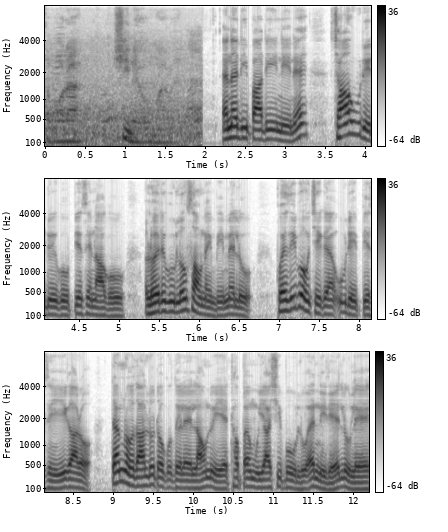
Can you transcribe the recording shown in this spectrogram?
သဘောထားရှိနေအောင်ပါပဲ NLD ပါတီအနေနဲ့ချောင်းဥပဒေတွေကိုပြင်ဆင်တာကိုအလွယ်တကူလှုံ့ဆော်နိုင်ပေမဲ့လို့ဖွဲ့စည်းပုံအခြေခံဥပဒေပြင်ဆင်ရေးကတော့ တက်မတော်သားလွတ်တော်ကိုယ်စားလှယ်လောင်းတွေရဲ့ထောက်ပံ့မှုရရှိဖို့လိုအပ်နေတယ်လို့လည်း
